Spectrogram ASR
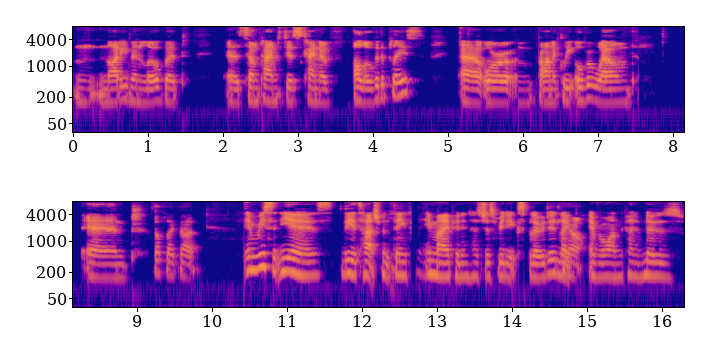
not even low, but uh, sometimes just kind of all over the place uh, or chronically overwhelmed and stuff like that in recent years, the attachment thing, in my opinion, has just really exploded. Like yeah. everyone kind of knows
